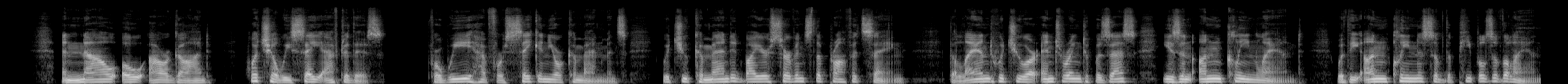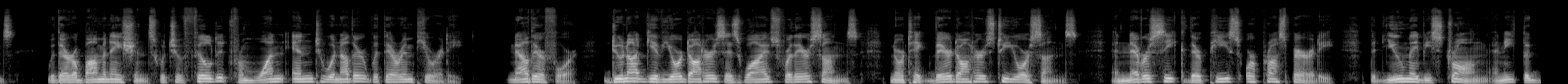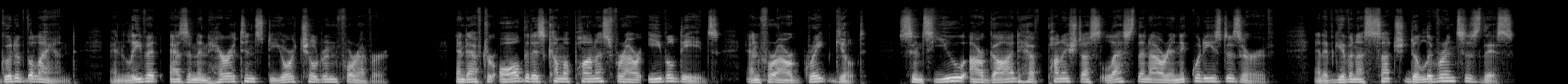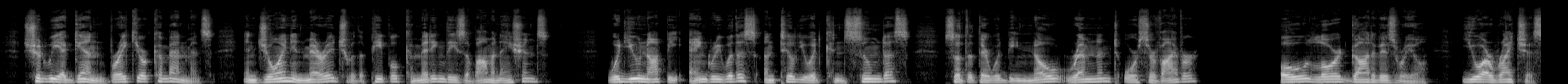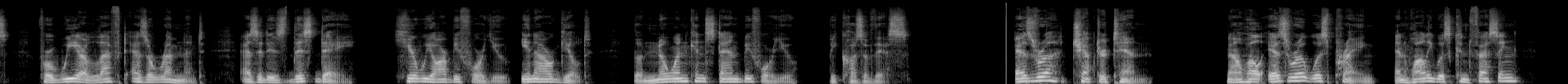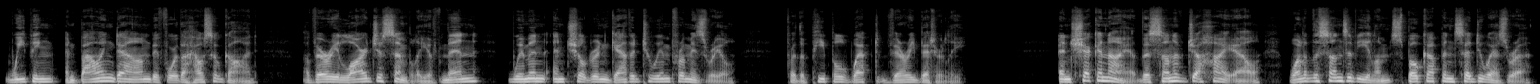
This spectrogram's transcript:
And now, O our God, what shall we say after this? For we have forsaken your commandments, which you commanded by your servants the prophets, saying, The land which you are entering to possess is an unclean land, with the uncleanness of the peoples of the lands, with their abominations which have filled it from one end to another with their impurity. Now therefore, do not give your daughters as wives for their sons, nor take their daughters to your sons, and never seek their peace or prosperity, that you may be strong and eat the good of the land, and leave it as an inheritance to your children forever. And after all that has come upon us for our evil deeds, and for our great guilt, since you, our God, have punished us less than our iniquities deserve, and have given us such deliverance as this, should we again break your commandments, and join in marriage with a people committing these abominations? Would you not be angry with us until you had consumed us, so that there would be no remnant or survivor? O Lord God of Israel, you are righteous, for we are left as a remnant, as it is this day. Here we are before you, in our guilt, though no one can stand before you because of this. Ezra chapter 10 Now while Ezra was praying, and while he was confessing, weeping, and bowing down before the house of God, a very large assembly of men, women and children gathered to him from Israel, for the people wept very bitterly. And Shechaniah the son of Jehiel, one of the sons of Elam, spoke up and said to Ezra,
